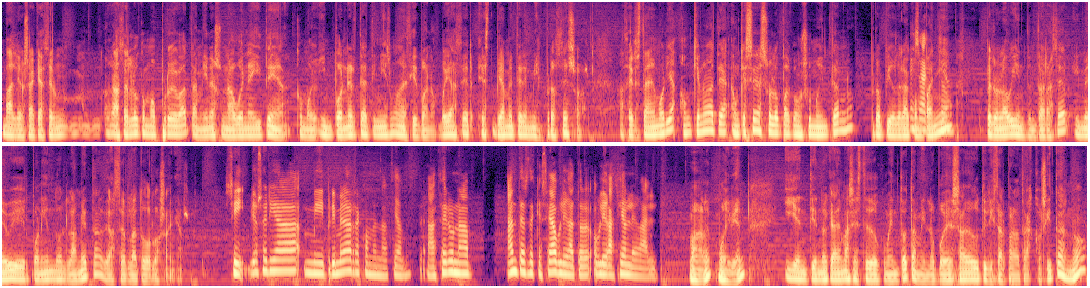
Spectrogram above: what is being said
Vale, o sea que hacer, hacerlo como prueba también es una buena idea, como imponerte a ti mismo, decir, bueno, voy a hacer, voy a meter en mis procesos, hacer esta memoria, aunque no aunque sea solo para consumo interno propio de la compañía, pero la voy a intentar hacer y me voy a ir poniendo en la meta de hacerla todos los años. Sí, yo sería mi primera recomendación, hacer una antes de que sea obligación legal. Vale, muy bien. Y entiendo que además este documento también lo puedes utilizar para otras cositas, ¿no?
